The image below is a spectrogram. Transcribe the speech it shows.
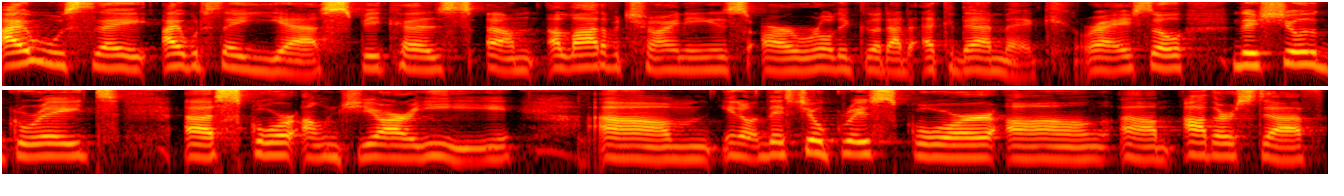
I would say I would say yes because um, a lot of Chinese are really good at academic, right? So they show great uh, score on GRE. Um, you know, they show great score on um, other stuff,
